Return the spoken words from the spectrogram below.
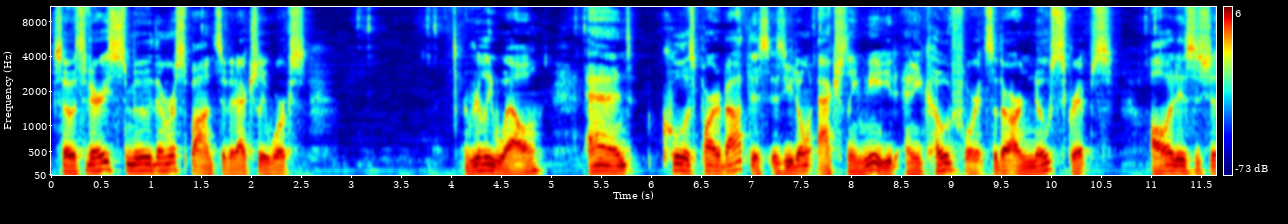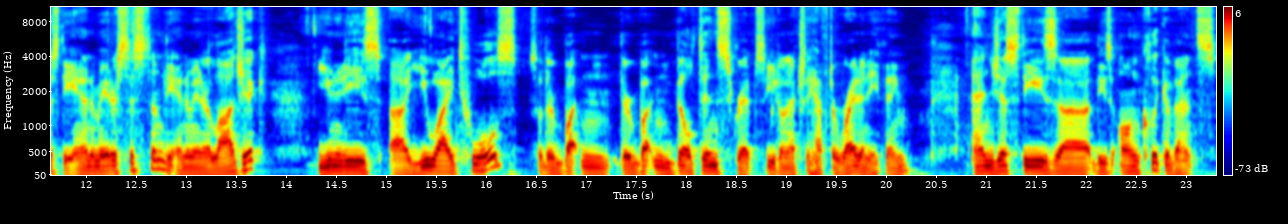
So it's very smooth and responsive. It actually works really well. And coolest part about this is you don't actually need any code for it. So there are no scripts. All it is is just the animator system, the animator logic, Unity's uh, UI tools. So they're button they're button built-in scripts, so you don't actually have to write anything, and just these uh, these on-click events.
